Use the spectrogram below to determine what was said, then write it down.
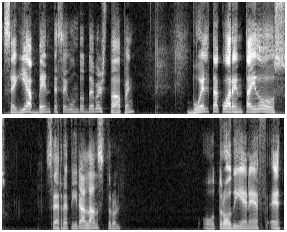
seguía 20 segundos de Verstappen. Vuelta 42, se retira Lance. Otro DNF, este...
